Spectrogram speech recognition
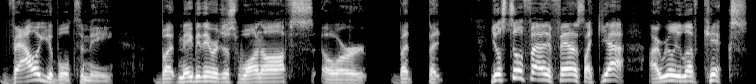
valuable to me. But maybe they were just one offs, or but but you'll still find a fan that's like, yeah, I really love Kix.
